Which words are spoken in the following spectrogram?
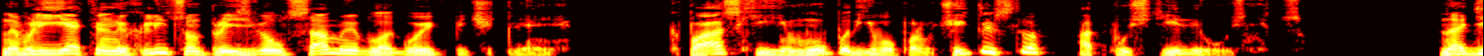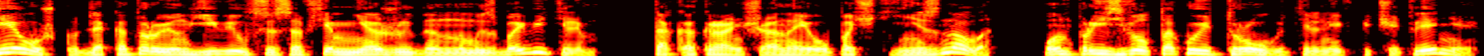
На влиятельных лиц он произвел самое благое впечатление. К Пасхе ему под его поручительство отпустили узницу. На девушку, для которой он явился совсем неожиданным избавителем, так как раньше она его почти не знала, он произвел такое трогательное впечатление,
